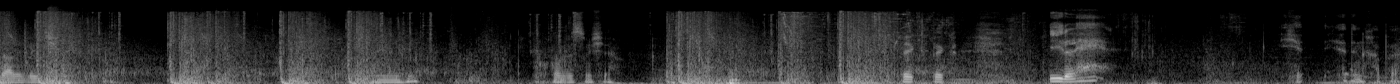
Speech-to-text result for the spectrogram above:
Dalej wyjdź. Mhm. No wysuń się. Pyk, pyk. Ile? Je, jeden HP.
